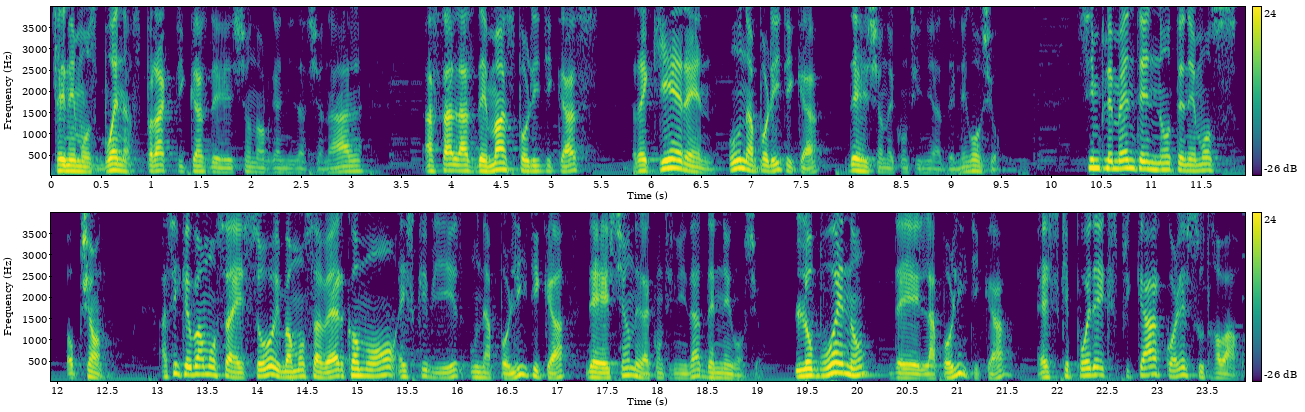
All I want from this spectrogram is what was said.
tenemos buenas prácticas de gestión organizacional, hasta las demás políticas requieren una política de gestión de continuidad del negocio. Simplemente no tenemos opción. Así que vamos a eso y vamos a ver cómo escribir una política de gestión de la continuidad del negocio. Lo bueno de la política es que puede explicar cuál es su trabajo,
